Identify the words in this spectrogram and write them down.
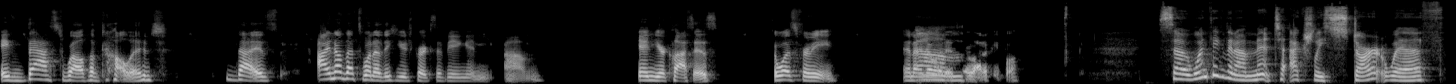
a vast wealth of knowledge. That is, I know that's one of the huge perks of being in um, in your classes. It was for me, and I know um, it is um, for a lot of people. So one thing that I meant to actually start with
